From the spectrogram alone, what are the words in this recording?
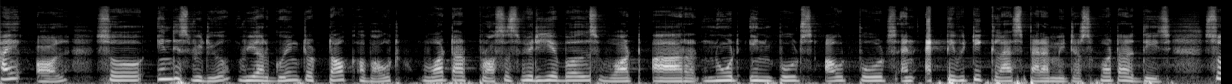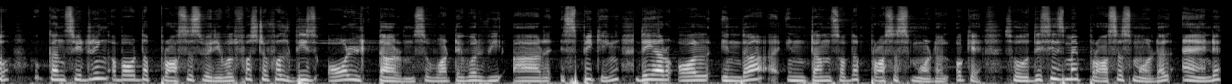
hi all. So in this video we are going to talk about what are process variables? What are node inputs outputs and activity class parameters? What are these? So considering about the process variable first of all these all terms whatever we are speaking they are all in the in terms of the process model okay? So this is my process model and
